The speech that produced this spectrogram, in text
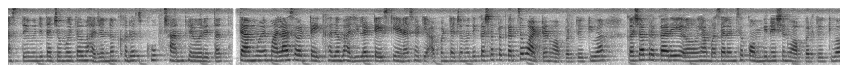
असते. म्हणजे त्याच्यामुळे तर भाज्यांना खरंच खूप छान फ्लेवर येतात. त्यामुळे मला असं वाटतं एखाद्या भाजीला टेस्ट येण्यासाठी आपण त्याच्यामध्ये कशा प्रकारचं वाटण वापरतो आहे किंवा कशा प्रकारे ह्या मसाल्यांचं कॉम्बिनेशन वापरतो आहे किंवा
